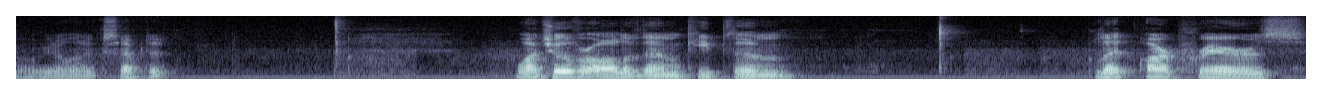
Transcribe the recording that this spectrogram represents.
or we don't want to accept it. Watch over all of them, keep them. Let our prayers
